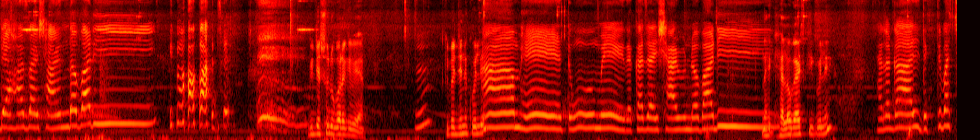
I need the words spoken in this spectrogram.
দেখা যায় সায়ন্দা বাড়ি ভিডিও শুরু করে কিবে? কিবে জানি কইলি আম হে তুমি দেখা যায় সায়ন্দা বাড়ি হ্যালো গাইস কি কইলি হ্যালো গাই দেখতে পাচ্ছ?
